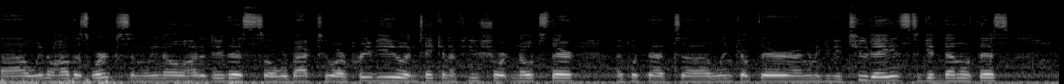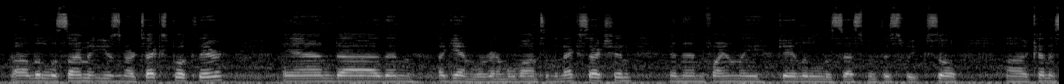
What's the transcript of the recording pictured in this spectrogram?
Uh, we know how this works and we know how to do this. So we're back to our preview and taking a few short notes there. I put that uh, link up there. I'm going to give you two days to get done with this uh, little assignment using our textbook there. And uh, then again, we're going to move on to the next section and then finally, okay, a little assessment this week. So uh, kind of,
